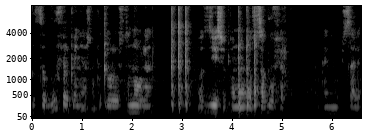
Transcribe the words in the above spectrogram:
не сабвуфер, конечно, который установлен вот здесь вот, по-моему, вот сабвуфер, как они написали.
